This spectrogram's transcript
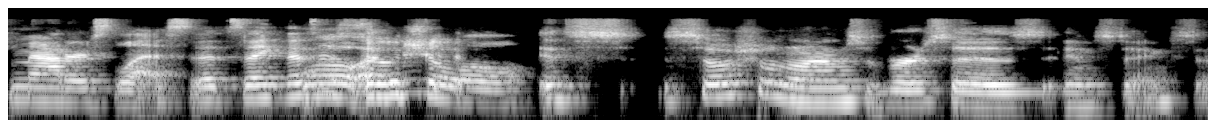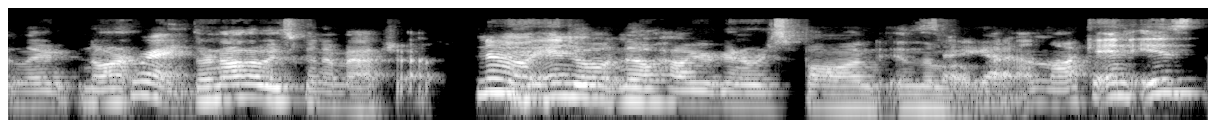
matters less? That's like that's Well, a social it's social norms versus instincts and they're not Right. they're not always going to match up no, you and don't know how you're going to respond in the so you gotta unlock it. And is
